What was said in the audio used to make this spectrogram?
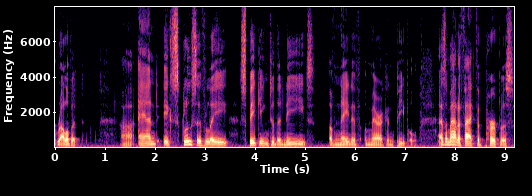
relevant. uh, and exclusively speaking to the needs of Native American people. As a matter of fact, the purpose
